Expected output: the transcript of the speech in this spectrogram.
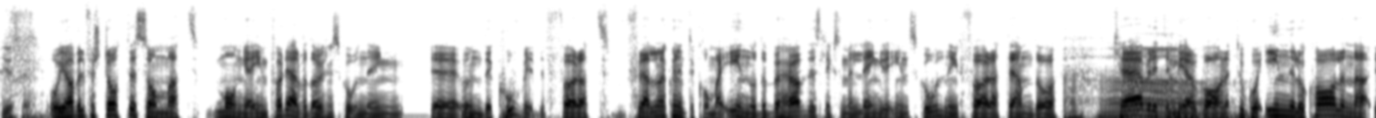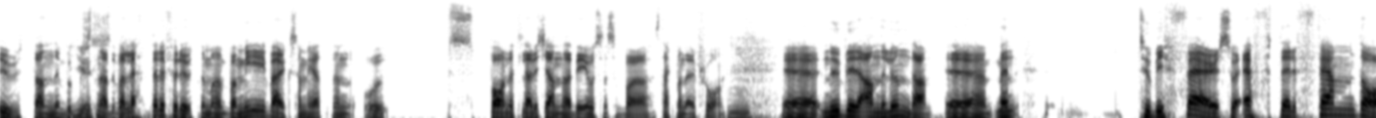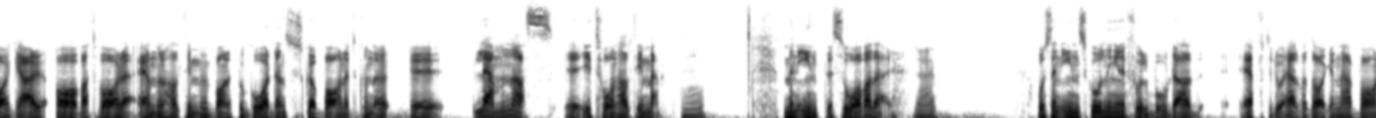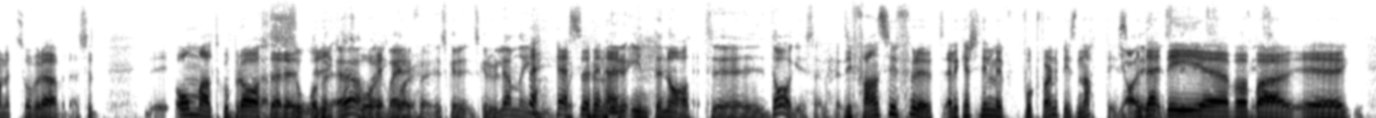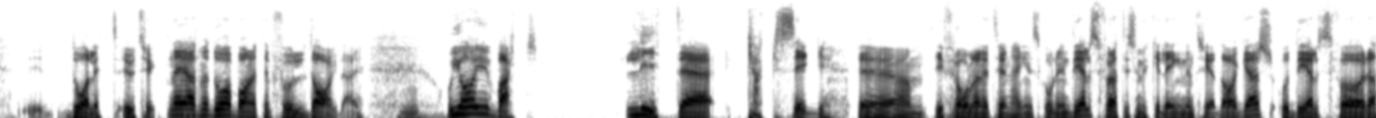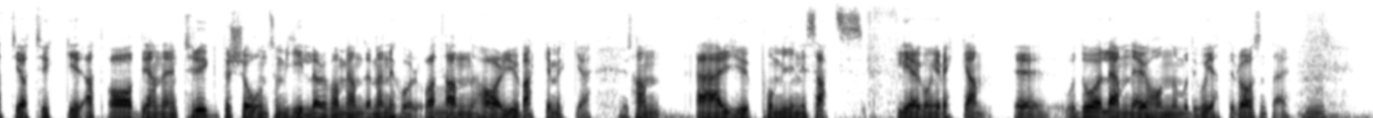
Och jag har väl förstått det som att många införde 11 dagars inskolning eh, under covid för att föräldrarna kunde inte komma in och då behövdes liksom en längre inskolning för att det ändå Aha. kräver lite mer av barnet att gå in i lokalerna utan den vuxna. Det var det. lättare förut när man var med i verksamheten och barnet lärde känna det och sen så bara stack man därifrån. Mm. Eh, nu blir det annorlunda. Eh, men to be fair så efter fem dagar av att vara en och en halv timme med barnet på gården så ska barnet kunna eh, lämnas eh, i två och en halv timme. Mm. Men inte sova där. Nej. Och sen inskolningen är fullbordad efter då 11 dagar när barnet sover över där. Så eh, om allt går bra så är det Sover drygt över? två veckor. Vad är det för, ska, du- ska du lämna in Nej, på, alltså, menar- är det internatdagis eller? Det fanns ju förut, eller kanske till och med fortfarande finns nattis. Ja, men det det, finns, det, det finns, det var finns. bara eh, dåligt uttryckt. Nej, Mm. att, då har barnet en full dag där. Mm. Och jag har ju varit lite kaxig eh, i förhållande till den här inskolningen. Dels för att det är så mycket längre än tre dagars och dels för att jag tycker att Adrian är en trygg person som gillar att vara med andra människor och att Mm. han har ju varit det mycket. Det. Han är ju på minisats flera gånger i veckan. Eh, och då lämnar jag ju honom och det går jättebra och sånt där. Mm.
